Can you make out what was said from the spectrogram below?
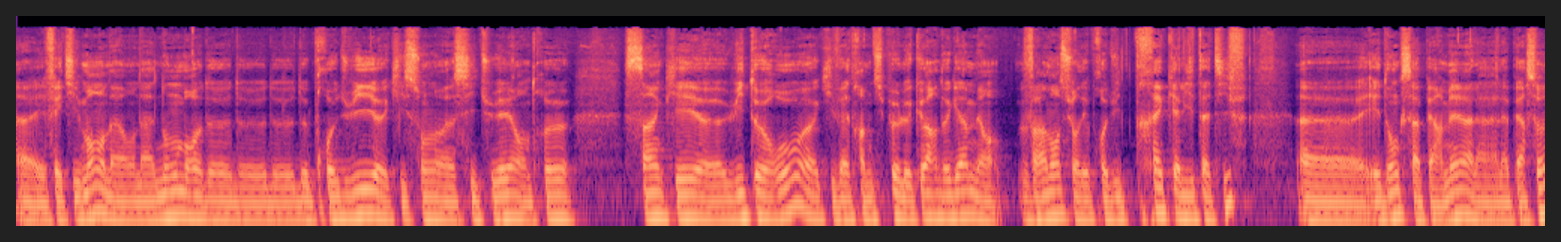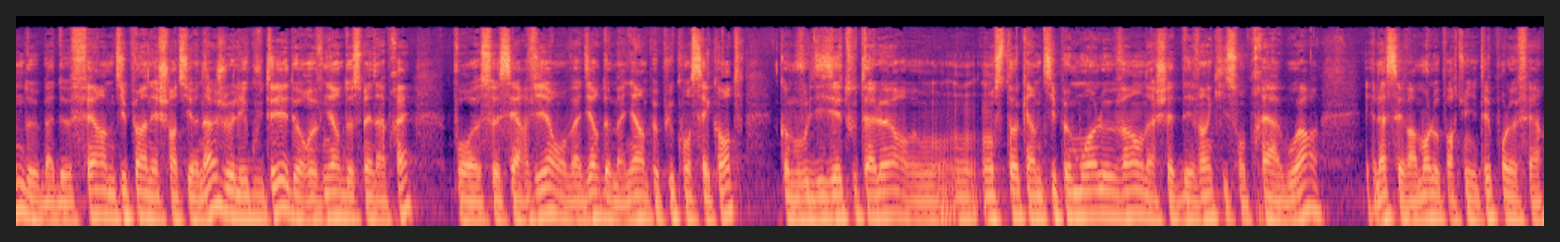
Euh, effectivement, on a, on a nombre de, de, produits qui sont situés entre 5 et euh, 8 euros, euh, qui va être un petit peu le cœur de gamme, mais en- vraiment sur des produits très qualitatifs. Euh, et donc, ça permet à la, personne de, bah, de faire un petit peu un échantillonnage, de les goûter et de revenir deux semaines après pour euh, se servir, on va dire, de manière un peu plus conséquente. Comme vous le disiez tout à l'heure, on stocke un petit peu moins le vin, on achète des vins qui sont prêts à boire. Et là, c'est vraiment l'opportunité pour le faire.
